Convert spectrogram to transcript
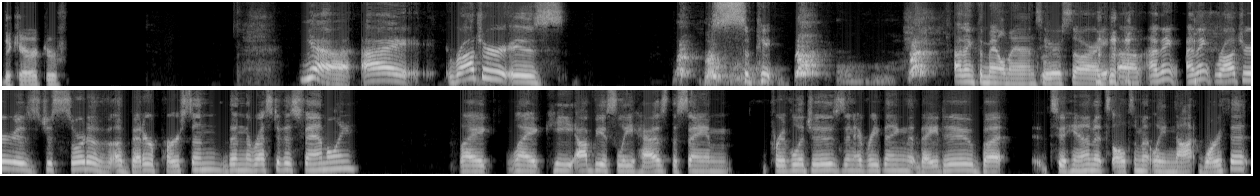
the character? Yeah, I Roger is supe- I think the mailman's here. Sorry. um, I think I think Roger is just sort of a better person than the rest of his family. Like like he obviously has the same privileges and everything that they do, but to him it's ultimately not worth it.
